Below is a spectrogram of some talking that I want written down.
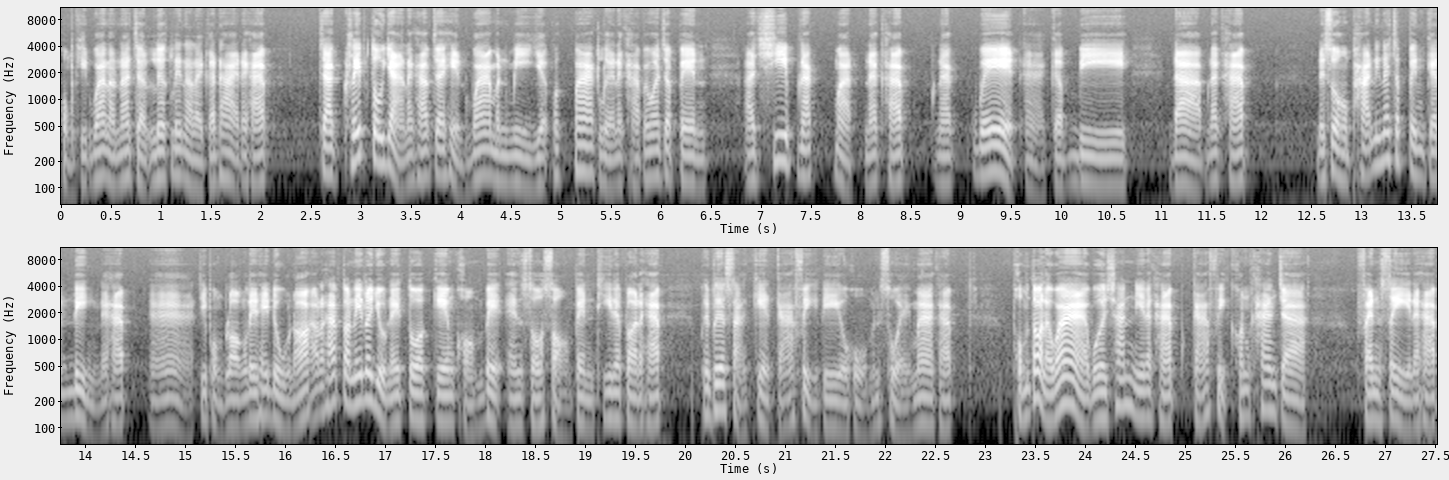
ผมคิดว่าเราน่าจะเลือกเล่นอะไรก็ได้นะครับ จากคลิปตัวอย่างนะครับจะเห็นว่ามันมีเยอะมากๆเลยนะครับไม่ว่าจะเป็นอาชีพนักหมัดนะครับ นักเวทอ่ากระบี่ดาบนะครับ ในส่วนของพาร์ทนี้น่าจะเป็นกระดิ่งนะครับอ่าที่ผมลองเล่นให้ดูเนาะเอาละครับตอนนี้เราอยู่ในตัวเกมของ b e d and Soul 2เป็นที่เรียบร้อยนะครับ เพื่อนๆสังเกตกราฟิกดีโอ้โหมันสวยมากครับ ผมต้องบอกเลยว่าเวอร์ชันนี้นะครับกราฟิกค่อนข้างจะแฟนซีนะครับ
